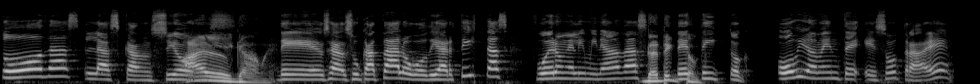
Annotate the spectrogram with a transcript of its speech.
todas las canciones Álgame. de, o sea, su catálogo de artistas fueron eliminadas De TikTok. TikTok. Obviamente eso trae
